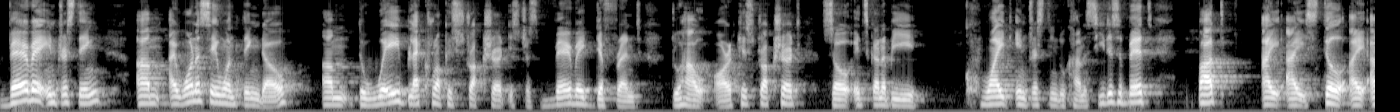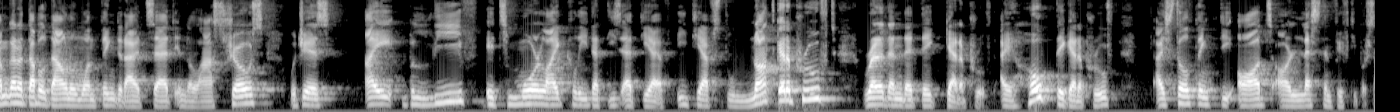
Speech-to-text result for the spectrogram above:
Very, very interesting. Um, I want to say one thing though. Um, the way BlackRock is structured is just very, very different to how ARK is structured. So it's going to be quite interesting to kind of see this a bit. But I, I still, I, I'm going to double down on one thing that I had said in the last shows, which is I believe it's more likely that these ETF, ETFs do not get approved rather than that they get approved. I hope they get approved. I still think the odds are less than 50%.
